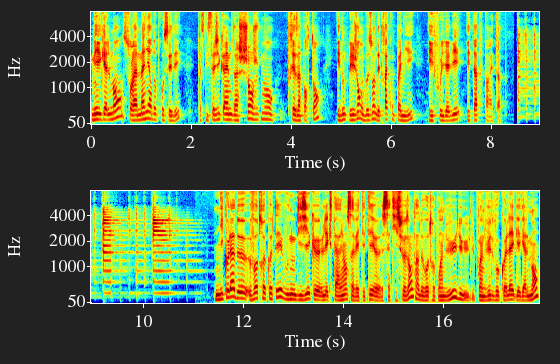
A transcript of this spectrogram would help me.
mais également sur la manière de procéder, parce qu'il s'agit quand même d'un changement très important, et donc les gens ont besoin d'être accompagnés, et il faut y aller étape par étape. Nicolas, de votre côté, vous nous disiez que l'expérience avait été euh, satisfaisante hein, de votre point de vue, du, point de vue de vos collègues également.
